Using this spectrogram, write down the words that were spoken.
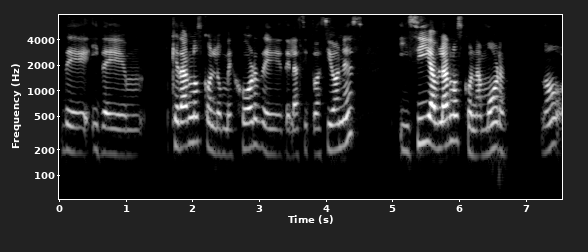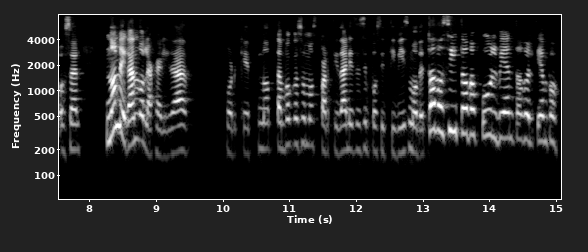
de, y de mm, quedarnos con lo mejor de, de las situaciones y sí hablarnos con amor, ¿no? O sea, no negando la realidad, porque no tampoco somos partidarios de ese positivismo de todo sí, todo full, bien, todo el tiempo,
